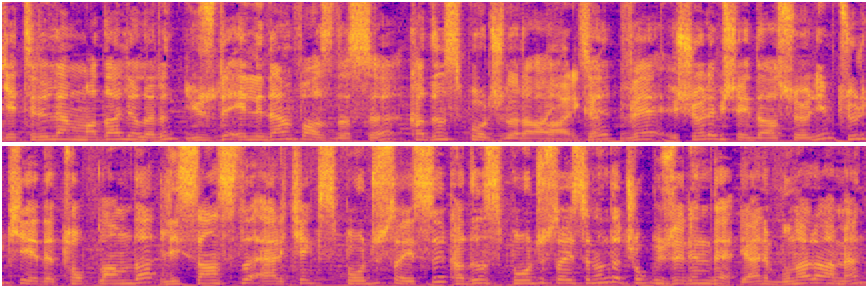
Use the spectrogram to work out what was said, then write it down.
getirilen madalyaların %50'den fazlası kadın sporculara aitti. Harika. Ve şöyle bir şey daha söyleyeyim. Türkiye'de toplamda lisanslı erkek sporcu sayısı kadın sporcu sayısının da çok üzerinde. Yani buna rağmen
